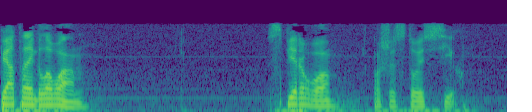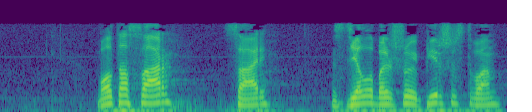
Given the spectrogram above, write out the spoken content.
пятая глава, с первого по шестой стих. Валтасар, царь, сделал большое пиршество –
